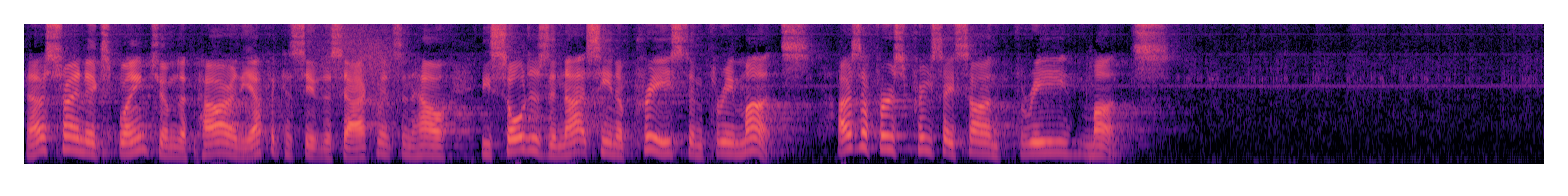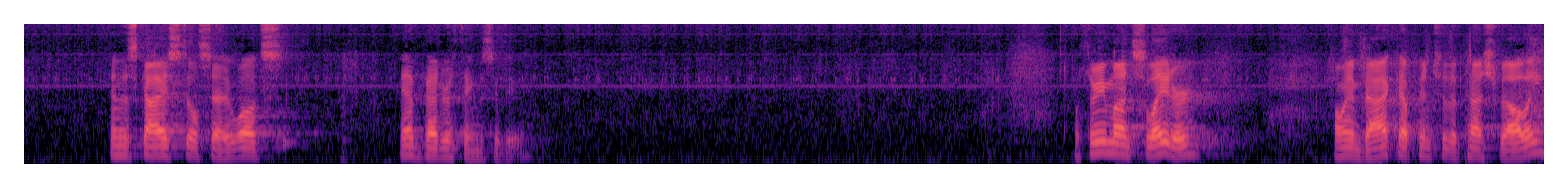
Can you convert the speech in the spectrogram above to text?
And I was trying to explain to him the power and the efficacy of the sacraments and how these soldiers had not seen a priest in three months. I was the first priest they saw in three months. And this guy still said, well, it's, they have better things to do. Well, three months later, I went back up into the Pesh Valley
